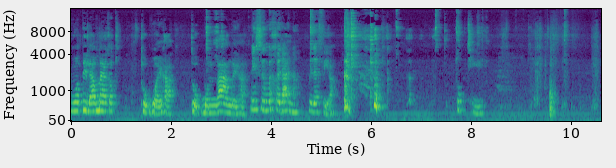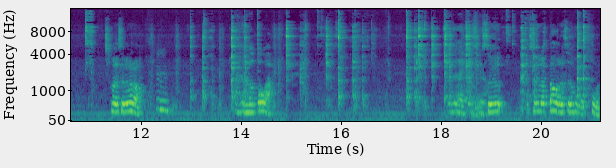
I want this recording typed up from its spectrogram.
งวดที่แล้วแม่ก็ถูกหวยค่ะ ถูกบนล่างเลยค่ะ นี่ซื้อไม่เคยได้นะไม่ได้เสีย ทุกที เคยซื้อเหรอ อืมหมายถึง โลโต้อะไม่เป็นไรก็เสียซื้อ ซื้อลอตโต้แล้วซื้อหวยขูด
